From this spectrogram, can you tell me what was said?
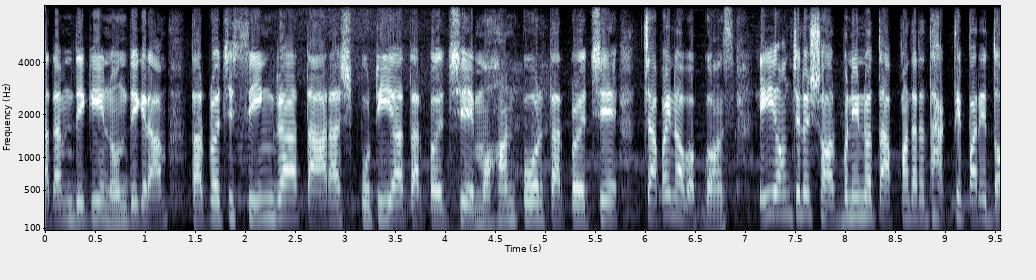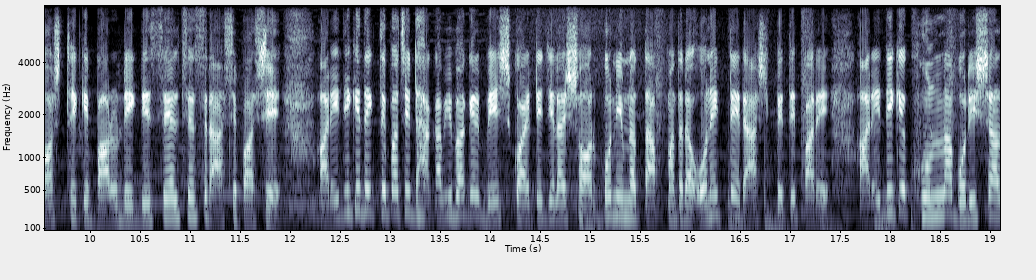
আদামদিঘি, নন্দীগ্রাম, তারপর হচ্ছে সিংড়া, তারাস, পটিয়া, তারপর হচ্ছে মহানপুর, তারপর হচ্ছে চাঁপাইনবাবগঞ্জ। এই অঞ্চলের সর্বনিম্ন তাপমাত্রা থাকতে পারে দশ থেকে বারো ডিগ্রি সেলসিয়াসের আশেপাশে। আর এদিকে দেখতে পাচ্ছি, ঢাকা বিভাগের বেশ কয়েকটি জেলায় সর্বনিম্ন তাপমাত্রা অনেকটাই হ্রাস পেতে পারে। আর এদিকে খুলনা, বরিশাল,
